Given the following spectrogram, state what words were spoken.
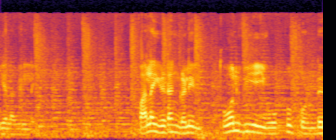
இயலவில்லை. பல இடங்களில் தோல்வியை ஒப்புக்கொண்டு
